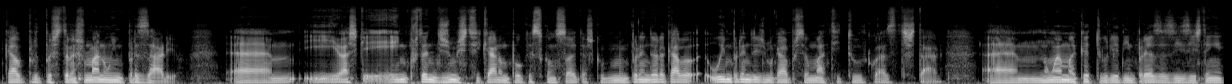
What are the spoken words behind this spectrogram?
acaba por depois se transformar num empresário. Um, e eu acho que é importante desmistificar um pouco esse conceito. Acho que o empreendedor acaba, o empreendedorismo acaba por ser uma atitude quase de estar. Um, não é uma categoria de empresas. Existem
